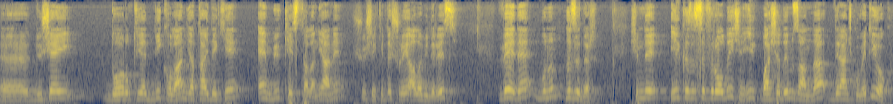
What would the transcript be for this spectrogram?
e, düşey doğrultuya dik olan yataydaki en büyük kesit alanı. Yani şu şekilde şurayı alabiliriz. V de bunun hızıdır. Şimdi ilk hızı sıfır olduğu için ilk başladığımız anda direnç kuvveti yok.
